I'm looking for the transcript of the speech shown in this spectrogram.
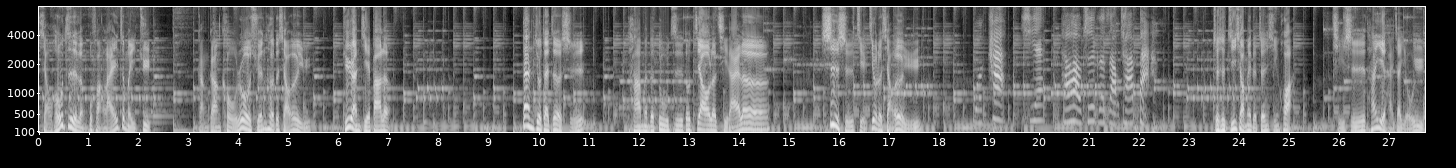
小猴子冷不防来这么一句，刚刚口若悬河的小鳄鱼居然结巴了。但就在这时，他们的肚子都叫了起来了。适时解救了小鳄鱼。我看先好好吃个早餐吧。这是鸡小妹的真心话。其实她也还在犹豫。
